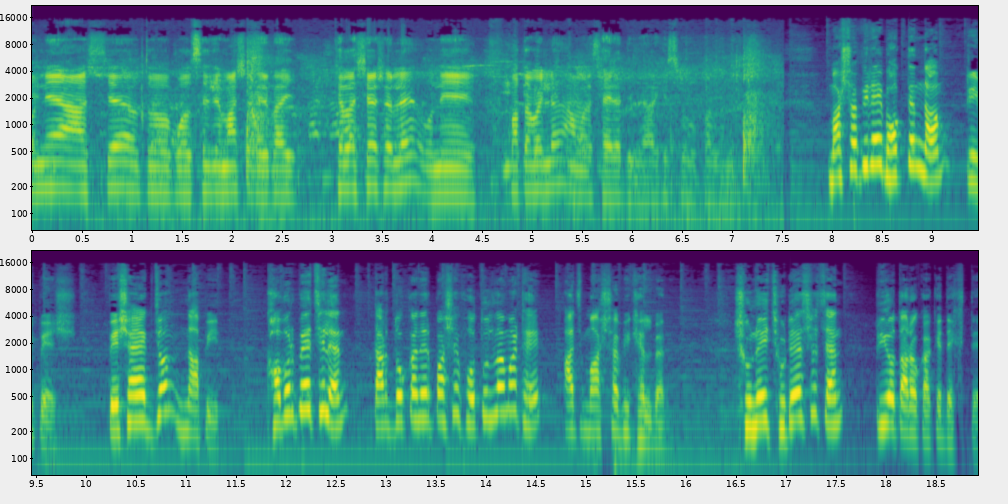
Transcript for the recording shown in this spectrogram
উনি আসছে তো বলছে যে মাসাবের ভাই খেলা শেষ হলে উনি কথা বললে আমার সাইরা দিবে আর কিছু করবে না। মাশরাফির এই ভক্তের নাম কৃপেশ। পেশায় একজন নাপিত। খবর পেয়েছিলেন তার দোকানের পাশে ফতুল্লা মাঠে আজ মাশরাফি খেলবেন। শুনেই ছুটে এসেছেন প্রিয় তারকাকে দেখতে।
